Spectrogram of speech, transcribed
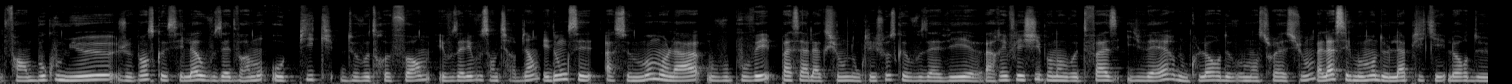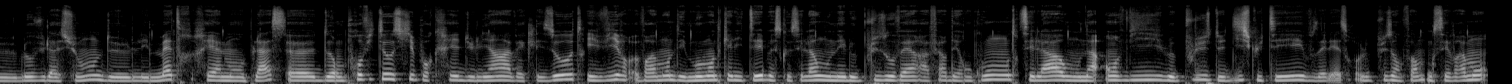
enfin beaucoup mieux. Je pense que c'est là où vous êtes vraiment au pic de votre forme et vous allez vous sentir bien. Et donc c'est à ce moment-là où vous pouvez passer à l'action. Donc les choses que vous avez euh, bah, réfléchi pendant votre phase hiver, donc lors de vos menstruations, bah, là c'est le moment de l'appliquer lors de l'ovulation, de les mettre réellement en place, euh, d'en profiter aussi pour créer du lien avec les autres et vivre vraiment des moments de qualité parce que c'est là où on est le plus ouvert à faire des rencontres, c'est là où on a envie le plus de discuter, vous allez être le plus en forme. Donc c'est vraiment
